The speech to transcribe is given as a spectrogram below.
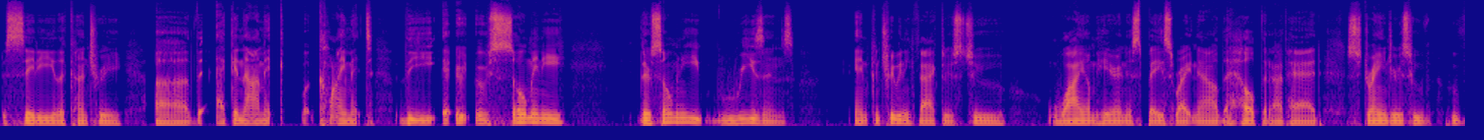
the city, the country, uh, the economic climate, the it, it, there's so many there's so many reasons and contributing factors to why I'm here in this space right now, the help that I've had, strangers who've who've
